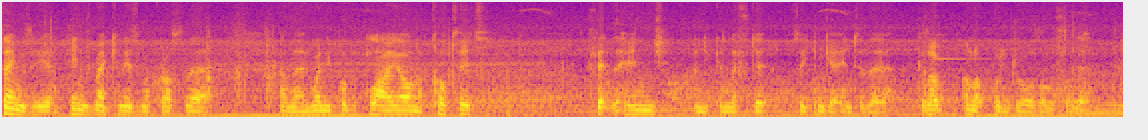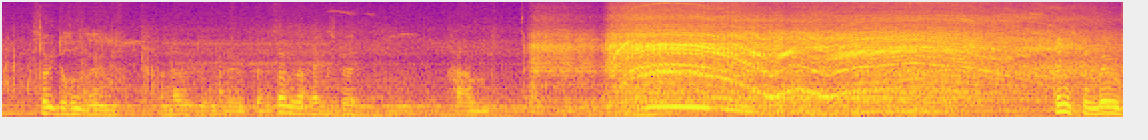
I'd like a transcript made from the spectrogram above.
Same as here, hinge mechanism across there and then when you put the ply on or cut it, fit the hinge and you can lift it so you can get into there because I'm, I'm not putting drawers on the front. So it doesn't move, I know it doesn't move but it's having that extra hand Things can move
